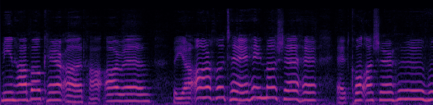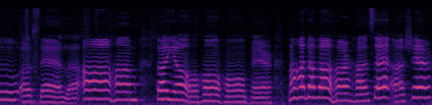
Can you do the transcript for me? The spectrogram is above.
Moshe. Min haboker ad ha'arev. V'ya'ar chotein Moshe. Et kol asher hu hu oseh la'aham. Vayomer. Mahadavar hazeh asher.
